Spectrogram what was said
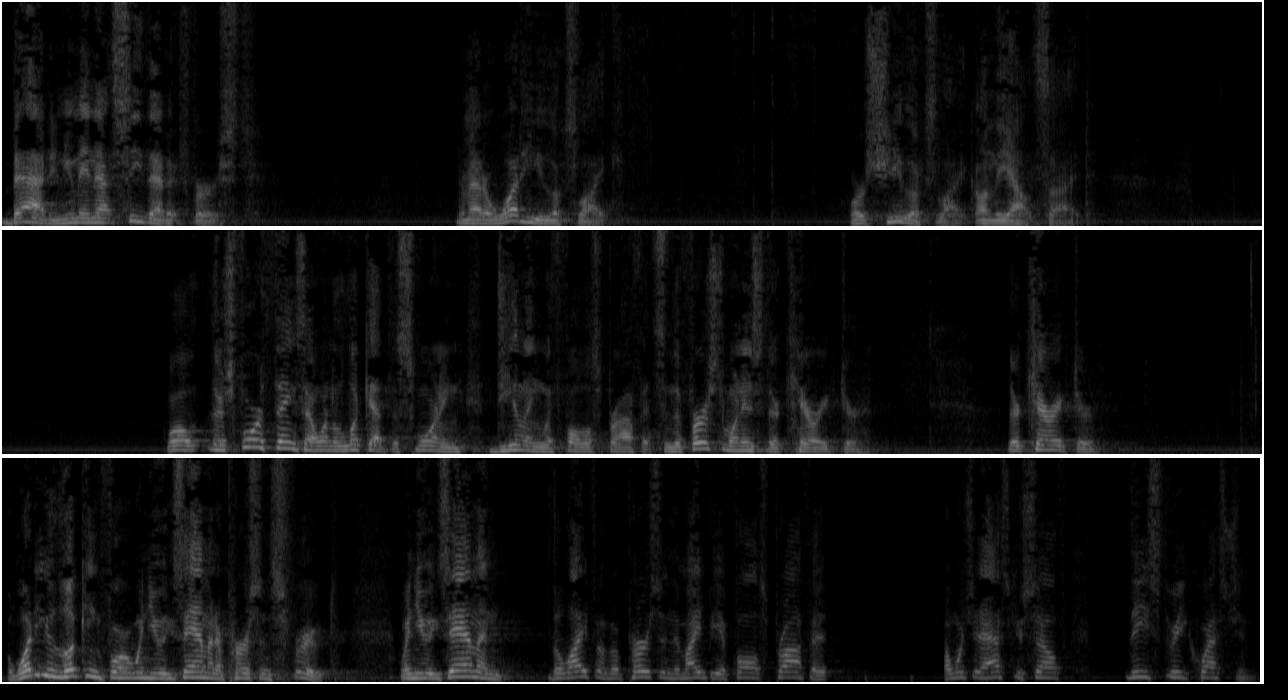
bad, and you may not see that at first no matter what he looks like or she looks like on the outside. Well, there's four things I want to look at this morning dealing with false prophets. And the first one is their character. Their character. What are you looking for when you examine a person's fruit? When you examine the life of a person that might be a false prophet, I want you to ask yourself these three questions.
